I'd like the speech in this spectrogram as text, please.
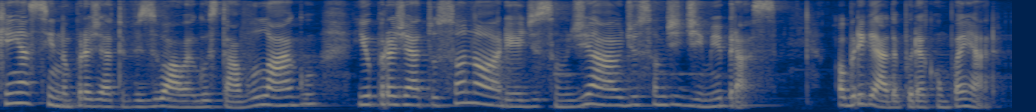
Quem assina o projeto visual é Gustavo Lago e o projeto sonoro e edição de áudio são de Jimmy Brás. Obrigada por acompanhar.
